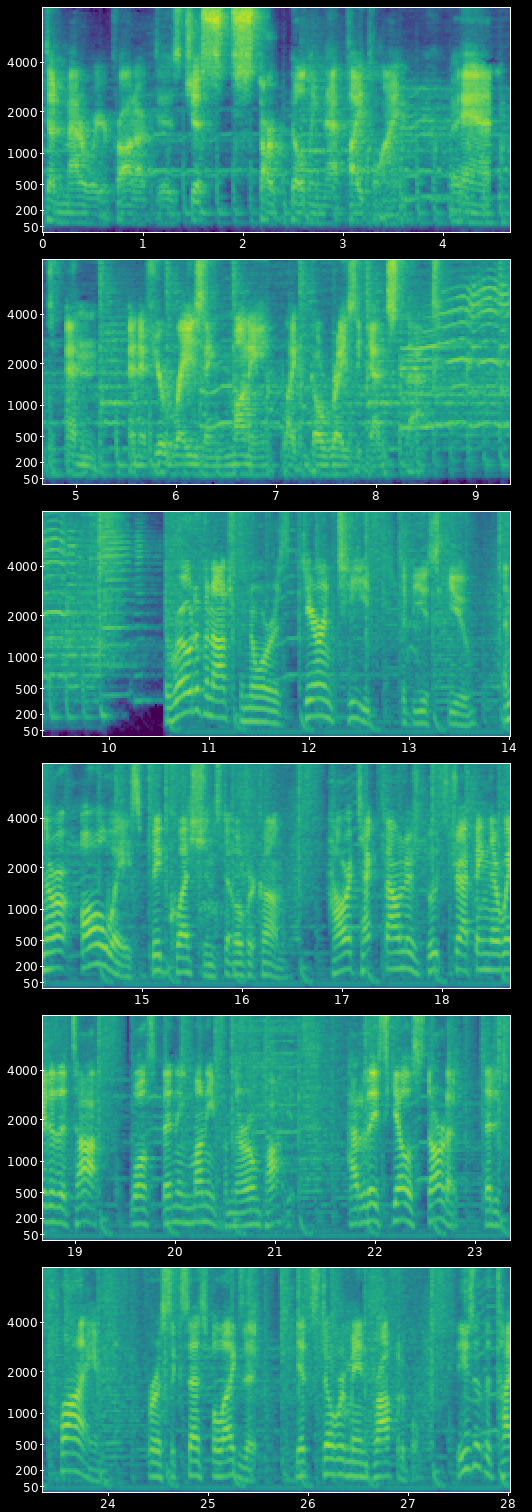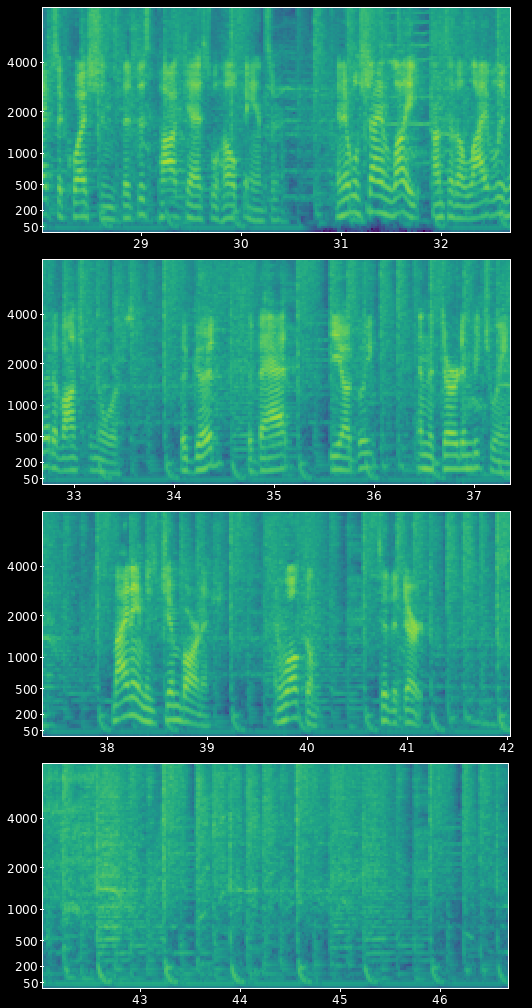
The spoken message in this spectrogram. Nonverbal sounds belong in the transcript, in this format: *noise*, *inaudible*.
doesn't matter where your product is, just start building that pipeline. Right. And and and if you're raising money, like go raise against that. The road of an entrepreneur is guaranteed to be askew, and there are always big questions to overcome. How are tech founders bootstrapping their way to the top while spending money from their own pockets? How do they scale a startup that is primed for a successful exit, yet still remain profitable? These are the types of questions that this podcast will help answer, and it will shine light onto the livelihood of entrepreneurs the good, the bad, the ugly, and the dirt in between. My name is Jim Barnish, and welcome to The Dirt.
